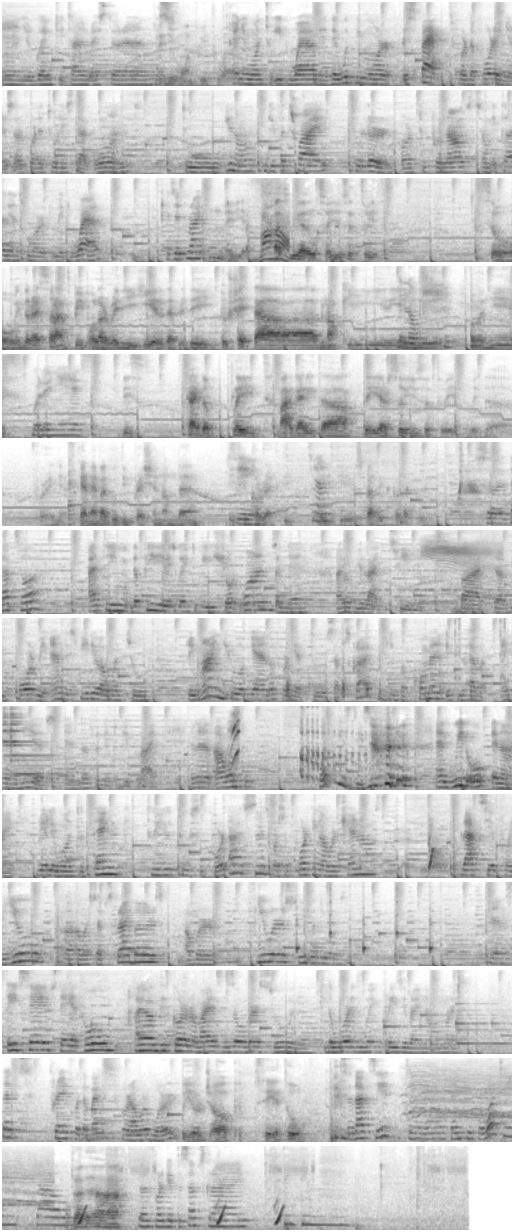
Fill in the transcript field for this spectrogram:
and you're going to Italian restaurant And you want to eat well. and you want to eat well, there would be more respect for the foreigners or for the tourists that want to, you know, give a try to learn or to pronounce some Italian word with well. Is it right? Mm, Maybe yeah. But we are also used to it. So in the restaurant, people already hear it every day. Bruschetta, gnocchi, Gnocchi. bolognese. Bolognese. This kind of plate, margarita. They are so used to it with the foreigners. Can have a good impression on them if Sí. you correct it, Yeah. if you spell it correctly. So that's all. I think the video is going to be short ones and then I hope you like this video. But uh, before we end this video, I want to remind you again, don't forget to subscribe, give a comment if you have any ideas and don't forget to give like. And then I want to, what is this? and Guido and I really want to thank to you to support us, for supporting our channels grazie for you, uh, our subscribers, our viewers. And stay safe, stay at home. I hope this coronavirus is over soon. The world is going crazy right now, amore. Let's pray for the best for our world. Do your job, stay at home. So that's it. Uh, thank you for watching. Ciao. Don't forget to subscribe. Ding ding.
